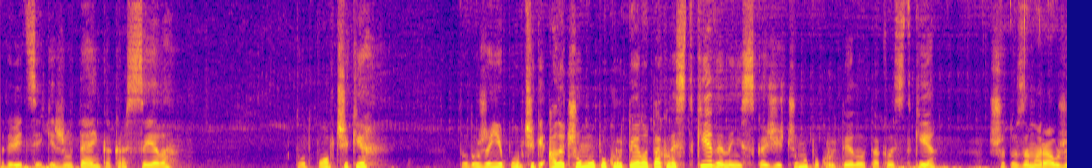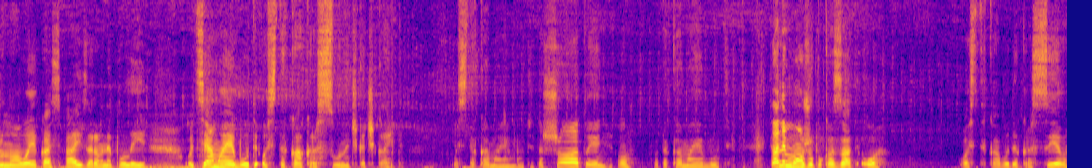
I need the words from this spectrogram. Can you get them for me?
Подивіться, які жовтенька, красива. Тут пупчики, тут вже є пупчики, але чому покрутило так листки, ви мені скажіть, чому покрутило так листки? Що то за мара вже нова якась? Ай, зараз не полиє. Оця має бути ось така красунечка, чекайте. Ось така має бути. Та що то я? О, отака має бути. Та не можу показати. О, ось така буде красива,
